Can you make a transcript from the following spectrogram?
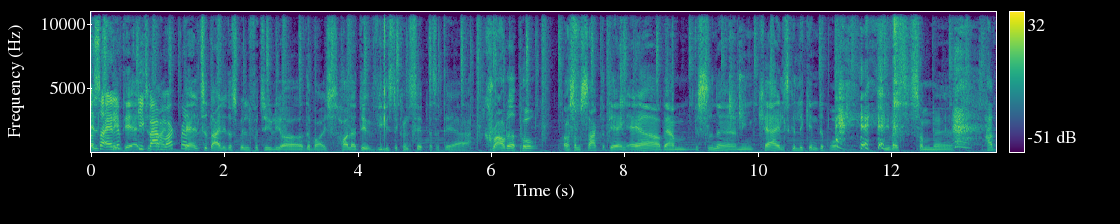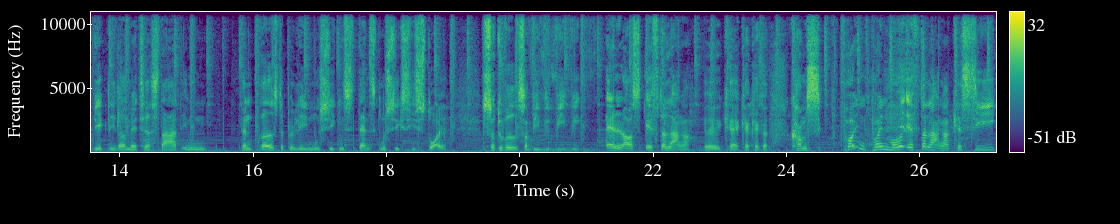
og så alle det, det er gik bare dejligt. mok? Det er altid dejligt at spille for Tivoli, og The Voice holder det vildeste koncept. Altså, det er crowded på, og som sagt, det er en ære at være ved siden af min kære elskede legendebror, Sivas, som øh, har virkelig været med til at starte en, den bredeste bølge i musikkens, dansk musiks historie. Så du ved, så vi, vi, vi, vi alle os efterlanger øh, kan, kan, kan, kan komme på en, på en måde efterlanger kan sige,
